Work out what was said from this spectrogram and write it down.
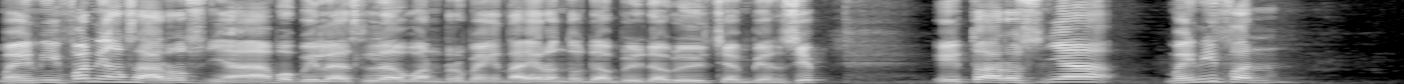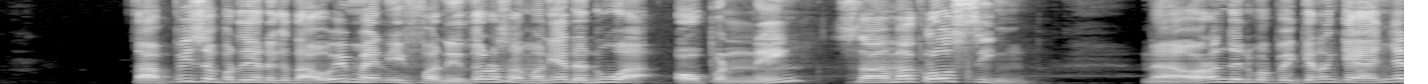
main event yang seharusnya Bobby Leslie lawan Drew McIntyre untuk WWE Championship itu harusnya main event tapi seperti yang diketahui main event itu WrestleMania ada dua, opening sama closing. Nah, orang jadi berpikiran kayaknya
